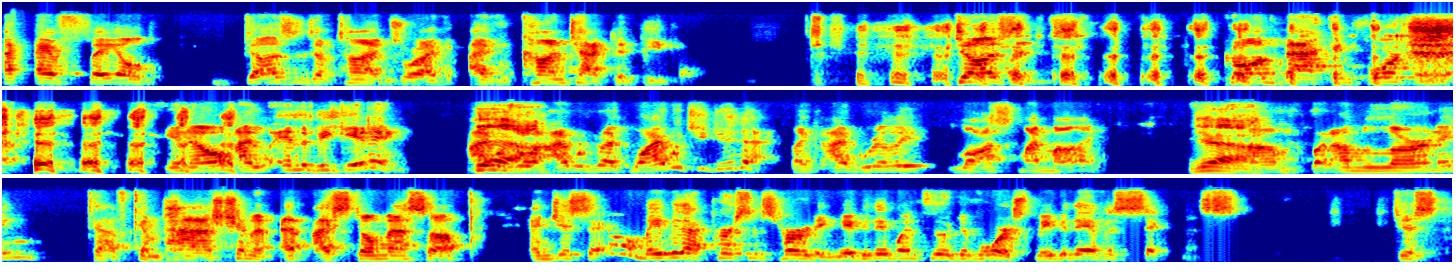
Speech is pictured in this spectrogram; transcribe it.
I have failed dozens of times where i've, I've contacted people dozens going back and forth you know I, in the beginning I, would I would be like why would you do that like i really lost my mind Yeah. um, but I'm learning to have compassion. I, I still mess up and just say, oh, maybe that person's hurting. Maybe they went through a divorce. Maybe they have a sickness. Just,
